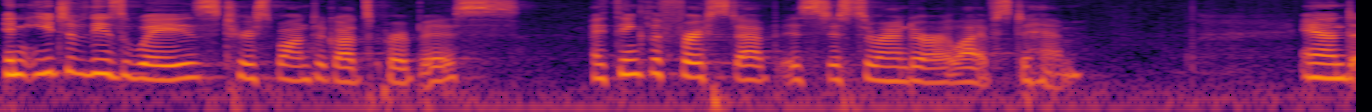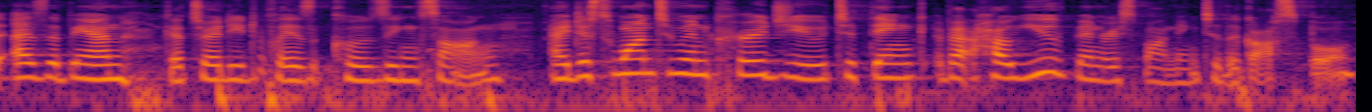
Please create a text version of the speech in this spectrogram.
In each of these ways to respond to God's purpose, I think the first step is to surrender our lives to Him. And as the band gets ready to play the closing song, I just want to encourage you to think about how you've been responding to the gospel.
